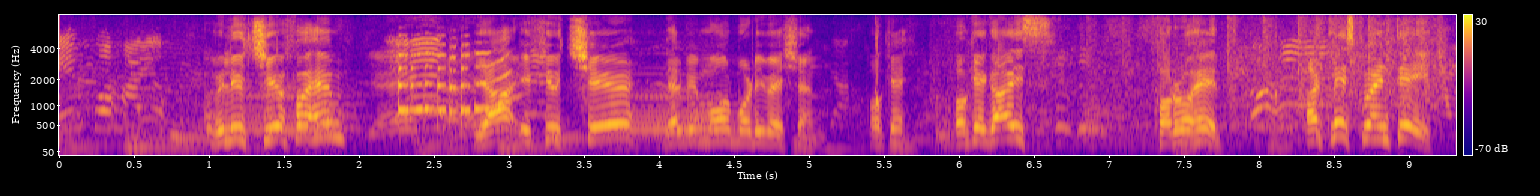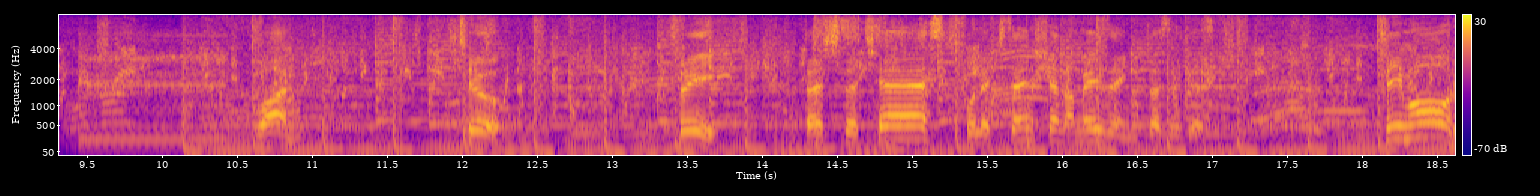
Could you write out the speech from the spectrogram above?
Aim for higher. Will you cheer for him? Yes. Yeah, if you cheer, there'll be more motivation. Okay? Okay, guys, for Rohit, at least 20. One, two, three. Touch the chest, full extension, amazing. Touch the chest. Three more.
